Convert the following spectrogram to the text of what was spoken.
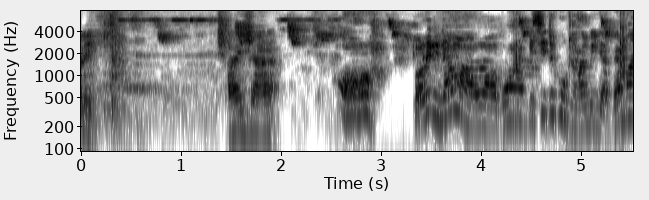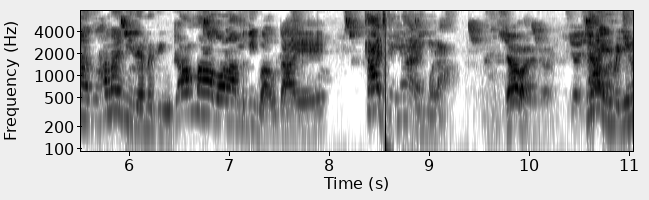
ဒေါ်လေးဘာရှားတာအော်တော်လေးဒီနားမှာဟိုကွာပစ္စည်းတစ်ခုထားမိတာဘယ်မှာထားလိုက်ပြီလဲမသိဘူးထားမှာပေါ်လားမသိပါဘူးတာရဲ့ထားချင်ရတယ်မို့လားရပါတယ်ရရရင်မရင်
